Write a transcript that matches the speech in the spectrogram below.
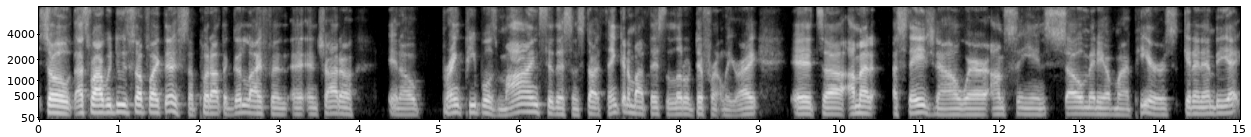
so that's why we do stuff like this to put out the good life and and try to you know bring people's minds to this and start thinking about this a little differently right? It's uh i'm at a stage now where i'm seeing so many of my peers get an mba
